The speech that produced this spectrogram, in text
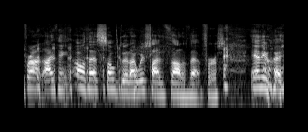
front. I think, oh, that's so good. I wish I'd thought of that first. Anyway,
